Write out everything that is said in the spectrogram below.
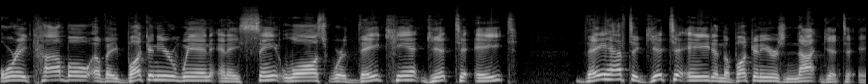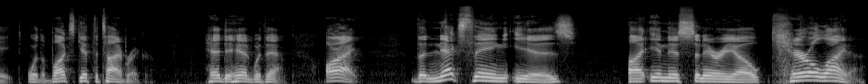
or a combo of a Buccaneer win and a Saint loss where they can't get to eight, they have to get to eight and the Buccaneers not get to eight, or the Bucs get the tiebreaker head to head with them. All right. The next thing is uh, in this scenario, Carolina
